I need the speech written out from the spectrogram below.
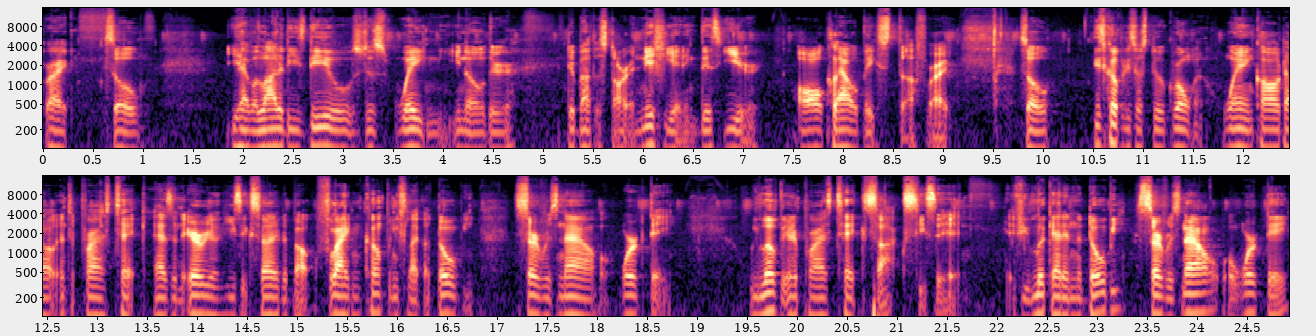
right? So you have a lot of these deals just waiting. You know, they're they're about to start initiating this year, all cloud-based stuff, right? So these companies are still growing. Wang called out enterprise tech as an area he's excited about, flagging companies like Adobe, ServiceNow, Workday. We love the enterprise tech stocks, he said. If you look at an Adobe, ServiceNow, or Workday,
